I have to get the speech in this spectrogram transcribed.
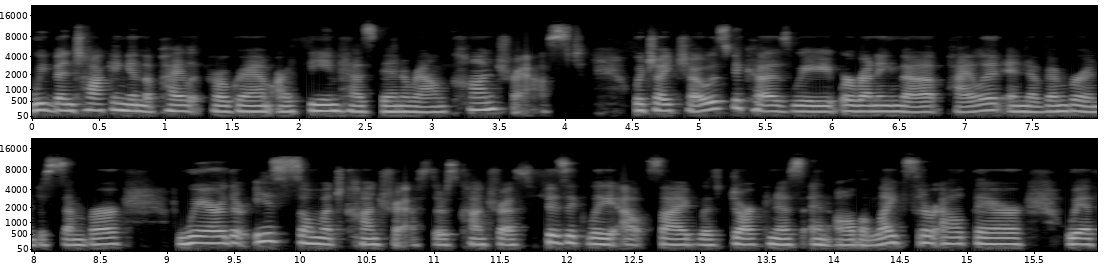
we've been talking in the pilot program, our theme has been around contrast, which I chose because we were running the pilot in November and December, where there is so much contrast. There's contrast physically outside with darkness and all the lights that are out there, with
